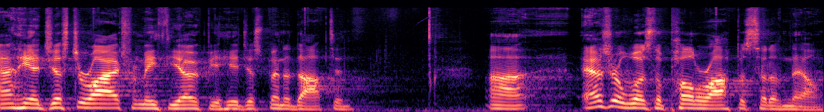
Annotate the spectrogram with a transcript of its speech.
And he had just arrived from Ethiopia. He had just been adopted. Uh, Ezra was the polar opposite of Nell.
